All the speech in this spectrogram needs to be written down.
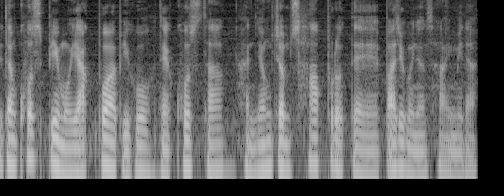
일단 코스피 뭐 약보합이고 네, 코스닥 한 0.4%대 빠지고 있는 상황입니다.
